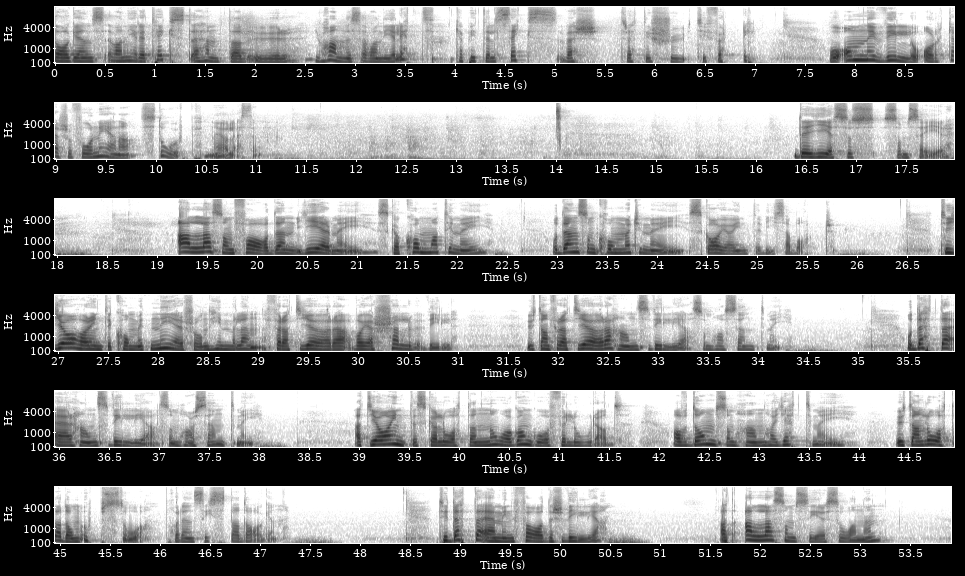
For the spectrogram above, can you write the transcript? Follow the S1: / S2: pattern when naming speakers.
S1: Dagens evangelietext är hämtad ur Johannes evangeliet, kapitel 6, vers 37 40. Och om ni vill och orkar så får ni gärna stå upp när jag läser. Det är Jesus som säger. Alla som Fadern ger mig ska komma till mig och den som kommer till mig ska jag inte visa bort. Ty jag har inte kommit ner från himlen för att göra vad jag själv vill, utan för att göra hans vilja som har sänt mig. Och detta är hans vilja som har sänt mig. Att jag inte ska låta någon gå förlorad av dem som han har gett mig, utan låta dem uppstå på den sista dagen. Till detta är min faders vilja, att alla som ser sonen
